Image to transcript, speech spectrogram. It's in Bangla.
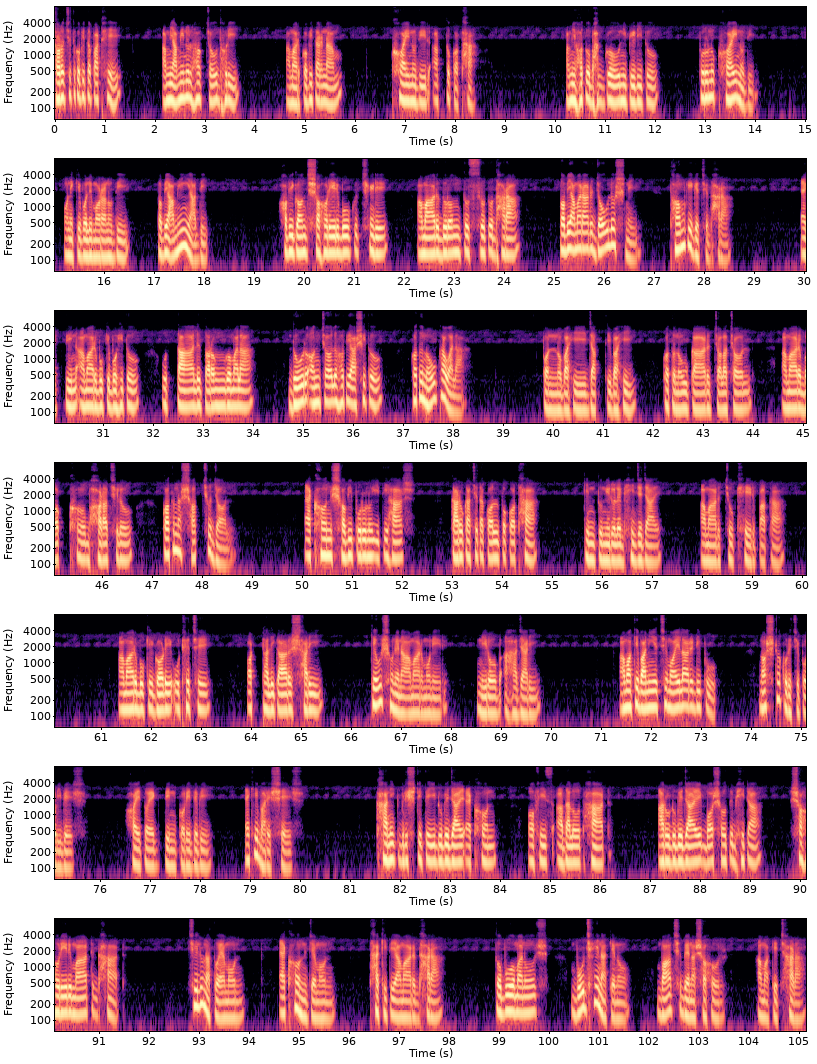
স্বরচিত কবিতা পাঠে আমি আমিনুল হক চৌধুরী, আমার কবিতার নাম খোয়াই নদীর আত্মকথা। আমি হতভাগ্য নিপীড়িত পুরনো খোয়াই নদী। অনেকে বলে মরা নদী, তবে আমিই আদি। হবিগঞ্জ শহরের বুক ছিঁড়ে আমার দুরন্ত স্রোত ধারা তবে আমার আর জৌলস নেই, থমকে গেছে ধারা। একদিন আমার বুকে বহিত উত্তাল তরঙ্গমালা, দূর অঞ্চল হতে আসিত কত নৌকাওয়ালা। পণ্যবাহী, যাত্রীবাহী, কত নৌকার চলাচল, আমার বক্ষ ভরা ছিল কত না স্বচ্ছ জল। এখন সবই পুরনো ইতিহাস, কারও কাছে তা কল্পকথা, কিন্তু নিরলে ভিজে যায় আমার চোখের পাতা। আমার বুকে গড়ে উঠেছে অট্টালিকার সারি। কেউ শোনে না আমার মনের নীরব আহাজারি। আমাকে বানিয়েছে ময়লার ডিপু, নষ্ট করেছে পরিবেশ। হয়তো একদিন করে দেবে, একেবারে শেষ। খানিক বৃষ্টিতেই ডুবে যায় এখন অফিস আদালত হাট, আরও ডুবে যায় বসত ভিটা। শহরের মাঠ ঘাট। ছিল না তো এমন, এখন যেমন, থাকিতে আমার ধারা। তবুও মানুষ বুঝে না কেন, বাঁচবে না শহর আমাকে ছাড়া।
